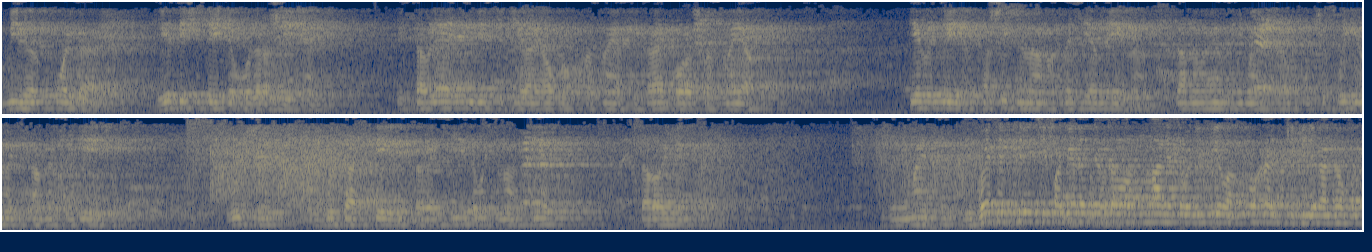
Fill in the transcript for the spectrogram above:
Миллер Ольга, 2003 года рождения. Представляет Сибирский федеральный округ Красноярский край, город Красноярск. Первый тренер Ашихина Анастасия Андреевна. В данный момент занимается у Чепыгина Александр Сергеевич. Лучший результат первенства России до 18 лет. Второе место. Занимается В этой встрече победа держала Налитова Людмила, Уральский федеральный округ,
